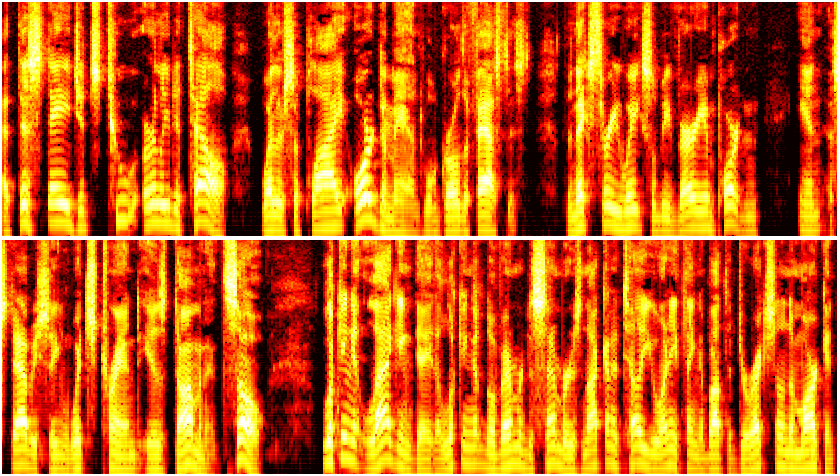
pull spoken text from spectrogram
At this stage, it's too early to tell whether supply or demand will grow the fastest. The next three weeks will be very important in establishing which trend is dominant. So, looking at lagging data, looking at November, December is not going to tell you anything about the direction of the market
